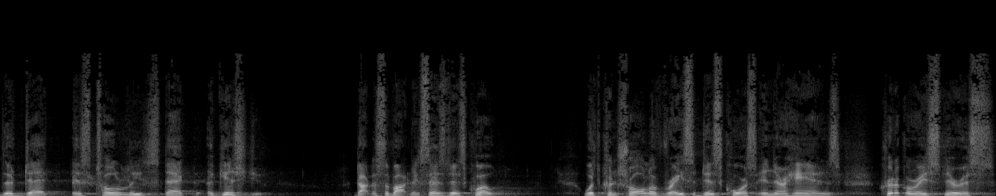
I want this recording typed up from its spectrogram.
The deck is totally stacked against you. Dr. Subotnik says this quote, with control of race discourse in their hands, critical race theorists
